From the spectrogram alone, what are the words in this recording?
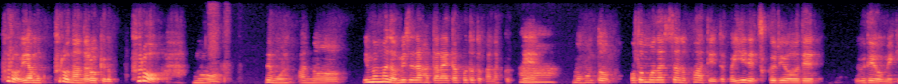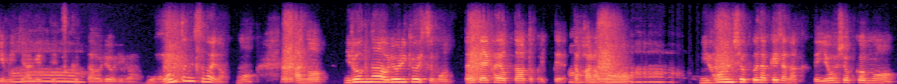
プロいやもうプロなんだろうけどプロもうでもあの今までお店で働いたこととかなくってあもう本当お友達とのパーティーとか家で作る用で腕をめきめき上げて作ったお料理がもう本当にすごいの。もうあのいろんなお料理教室も大体通ったとか言ってーだからもあう日本食だけじゃなくて洋食も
